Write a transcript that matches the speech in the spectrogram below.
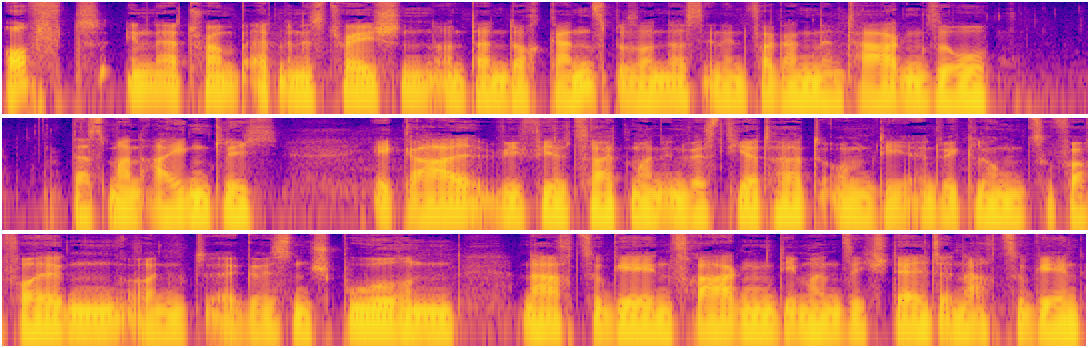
oft in der Trump-Administration und dann doch ganz besonders in den vergangenen Tagen so, dass man eigentlich, egal wie viel Zeit man investiert hat, um die Entwicklungen zu verfolgen und äh, gewissen Spuren nachzugehen, Fragen, die man sich stellte, nachzugehen,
